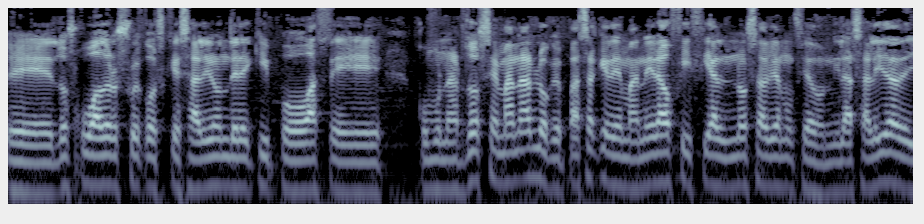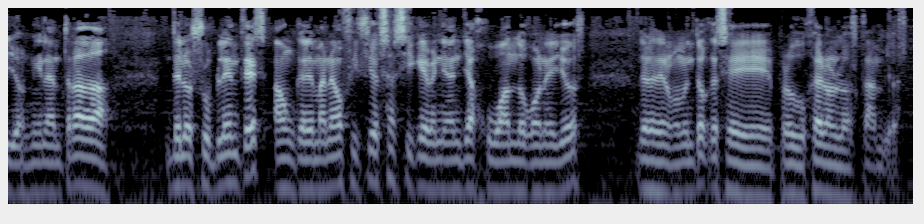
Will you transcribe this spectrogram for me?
eh, dos jugadores suecos que salieron del equipo hace como unas dos semanas. Lo que pasa que de manera oficial no se había anunciado ni la salida de ellos ni la entrada de los suplentes, aunque de manera oficiosa sí que venían ya jugando con ellos desde el momento que se produjeron los cambios.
